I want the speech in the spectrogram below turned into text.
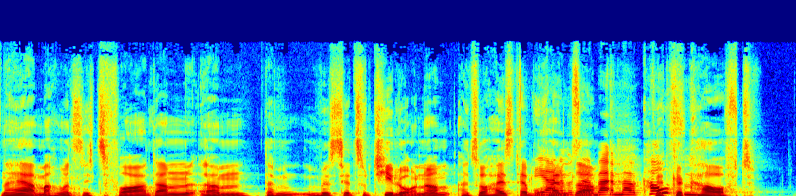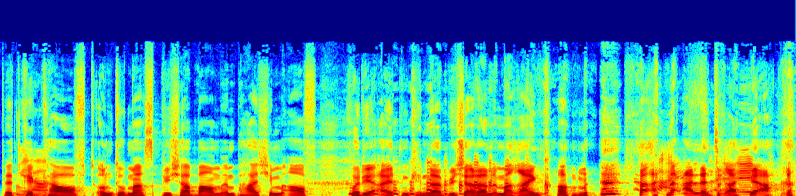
naja, machen wir uns nichts vor, dann, ähm, dann müsst ihr zu Tilo, ne? Also heißt der Ja, dann wir Buchhändler, wird gekauft. Wird Ja. gekauft und du machst Bücherbaum im Parchim auf, wo die alten Kinderbücher dann immer reinkommen. An alle drei ey. Jahre.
